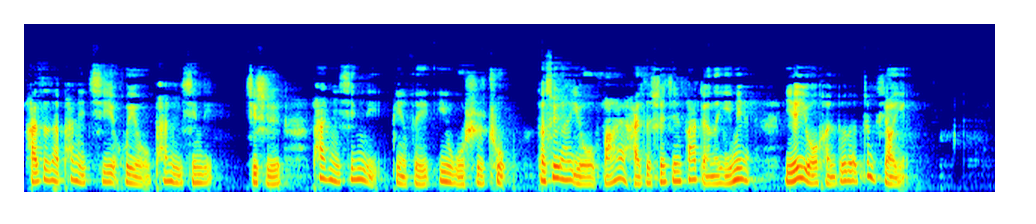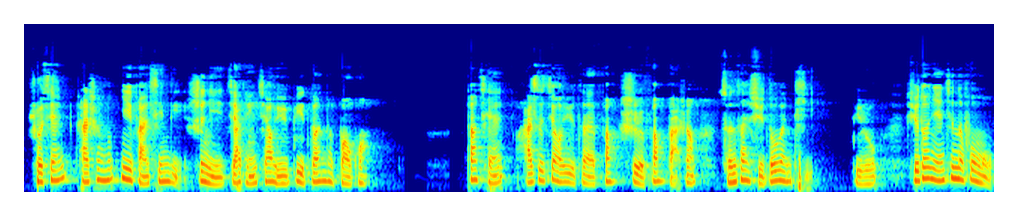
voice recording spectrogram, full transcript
孩子在叛逆期会有叛逆心理，其实叛逆心理并非一无是处，它虽然有妨碍孩子身心发展的一面，也有很多的正效应。首先，产生逆反心理是你家庭教育弊端的曝光。当前，孩子教育在方式方法上。存在许多问题，比如许多年轻的父母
